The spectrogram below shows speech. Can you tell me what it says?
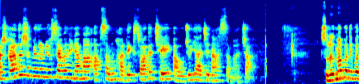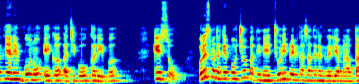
નમસ્કાર, દર્શક મિત્રો ન્યૂઝ સેવન ઇન્ડિયામાં આપ સૌનું હાર્દિક સ્વાગત છે. આવો જોઈએ આજના સમાચાર. સુરતમાં પતિ પત્ની અને વોનો એક અજીબો ગરીબ કેસો પોલીસ મથકે પહોંચ્યો. પતિને છોડી પ્રેમિકા સાથે રંગરેલિયા મનાવતા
